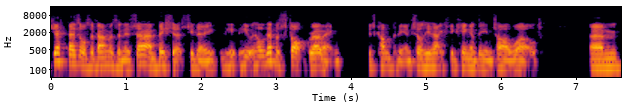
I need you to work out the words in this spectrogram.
Jeff Bezos of Amazon is so ambitious. You know, he, he, he'll never stop growing his company until he's actually king of the entire world. Um,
